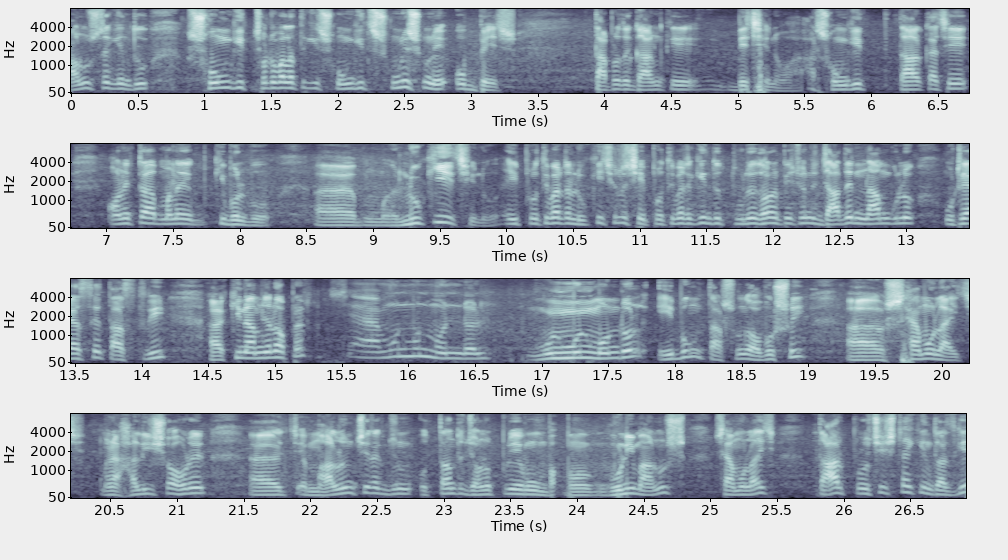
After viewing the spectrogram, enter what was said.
মানুষটা কিন্তু সংগীত, ছোটোবেলা থেকে সংগীত শুনে শুনে অভ্যেস। তারপরে তো গানকে বেছে নেওয়া। আর সংগীত তার কাছে অনেকটা মানে কি বলব লুকিয়ে ছিল এই প্রতিভাটা লুকিয়ে ছিল সেই প্রতিভাটা কিন্তু তুলে ধরার পেছনে যাদের নামগুলো উঠে আসছে, তার স্ত্রী। কি নাম যেন আপনার? মুনমুন মণ্ডল। মুনমুন মণ্ডল এবং তার সঙ্গে অবশ্যই আহ, শ্যামলাইচ মানে হালি শহরের মালঞ্চের একজন অত্যন্ত জনপ্রিয় এবং গুণী মানুষ শ্যামলাইচ তার প্রচেষ্টায় কিন্তু আজকে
